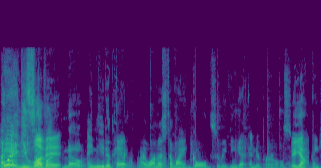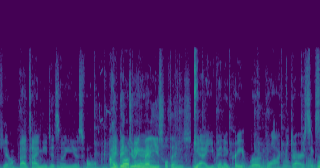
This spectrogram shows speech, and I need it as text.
I What? hate You so love much. it. No, I need a pick. I want us to mine gold so we can get ender pearls. Uh, yeah. Thank you. About time you did something useful. I've Go been doing here. many useful things. Yeah, you've been a great roadblock to our success.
